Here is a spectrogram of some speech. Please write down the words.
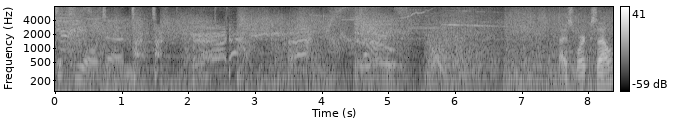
Counter! Prepare yourself. It's your turn. Nice work, Cell.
